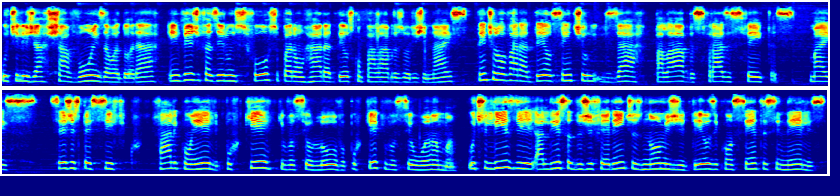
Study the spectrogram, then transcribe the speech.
utilizar chavões ao adorar, em vez de fazer um esforço para honrar a Deus com palavras originais. Tente louvar a Deus sem utilizar palavras, frases feitas, mas seja específico. Fale com ele por que, que você o louva, por que, que você o ama. Utilize a lista dos diferentes nomes de Deus e concentre-se neles.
